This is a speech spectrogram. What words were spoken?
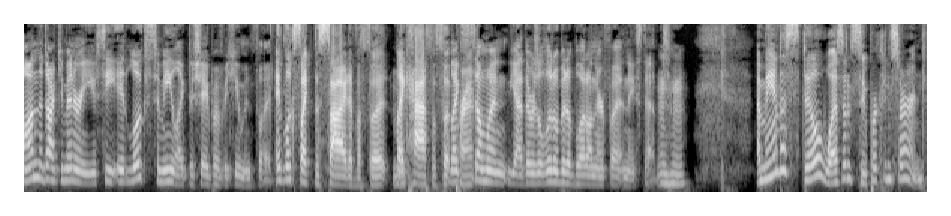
On the documentary, you see it looks to me like the shape of a human foot. It looks like the side of a foot, like, Like- half a footprint. like someone, yeah, there was a little bit of blood on their foot and they stepped. hmm Amanda still wasn't super concerned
